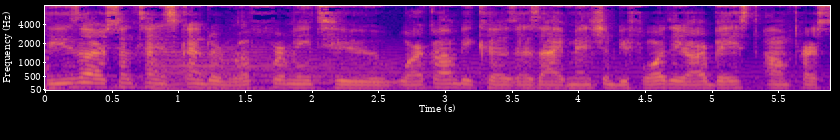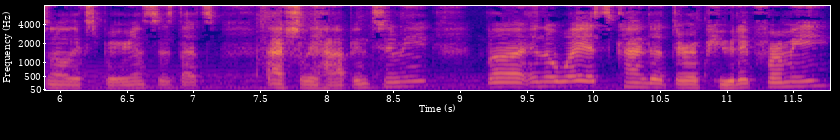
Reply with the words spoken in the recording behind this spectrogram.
These are sometimes kind of rough for me to work on because as I mentioned before, they are based on personal experiences that's actually happened to me but in a way it's kind of therapeutic for me.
